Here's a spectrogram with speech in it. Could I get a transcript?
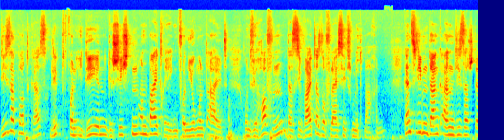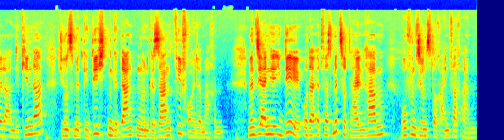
Dieser Podcast lebt von Ideen, Geschichten und Beiträgen von Jung und Alt. Und wir hoffen, dass Sie weiter so fleißig mitmachen. Ganz lieben Dank an dieser Stelle an die Kinder, die uns mit Gedichten, Gedanken und Gesang viel Freude machen. Wenn Sie eine Idee oder etwas mitzuteilen haben, rufen Sie uns doch einfach an.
